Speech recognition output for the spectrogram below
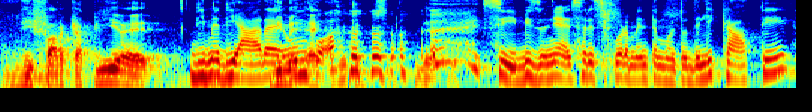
di far capire... Di mediare di me- un po'. ecco, sì, bisogna essere sicuramente molto delicati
